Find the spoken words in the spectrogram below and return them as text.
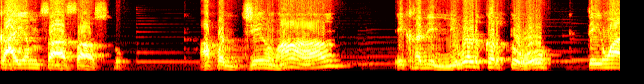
कायमचा असा असतो. आपण जेव्हा एखादी निवड करतो तेव्हा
